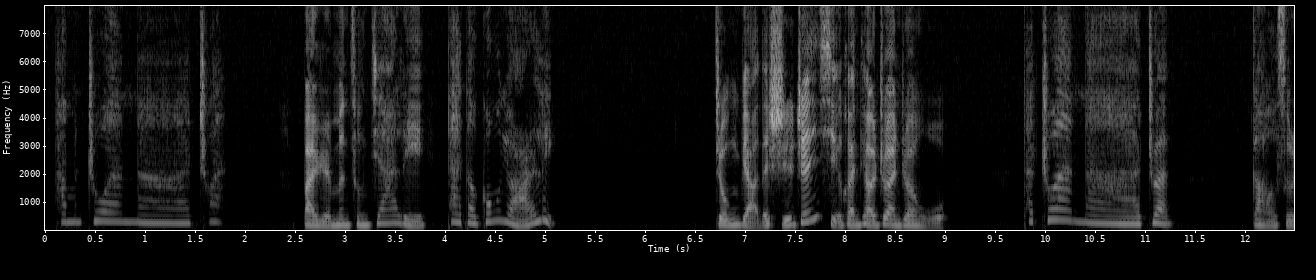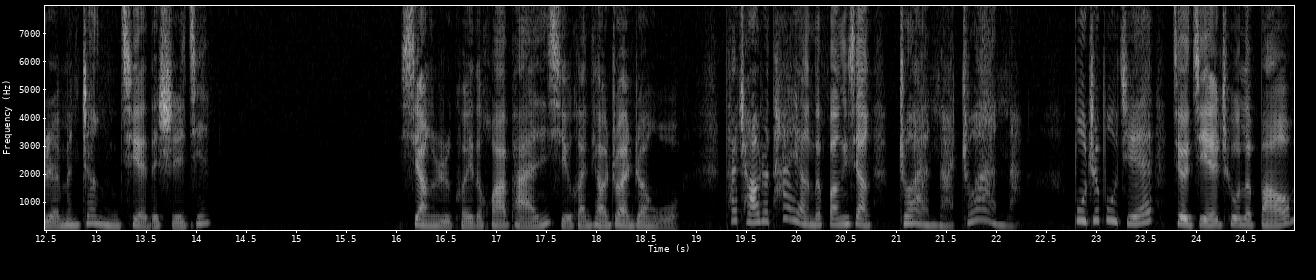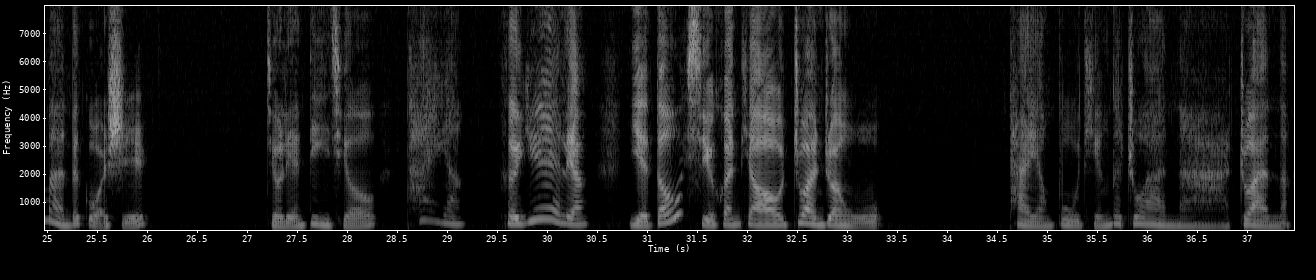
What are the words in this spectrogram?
它们转啊转，把人们从家里带到公园里。钟表的时针喜欢跳转转舞，它转啊转，告诉人们正确的时间。向日葵的花盘喜欢跳转转舞，它朝着太阳的方向转呐转呐。不知不觉就结出了饱满的果实。就连地球、太阳和月亮也都喜欢跳转转舞。太阳不停地转呐转呐，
